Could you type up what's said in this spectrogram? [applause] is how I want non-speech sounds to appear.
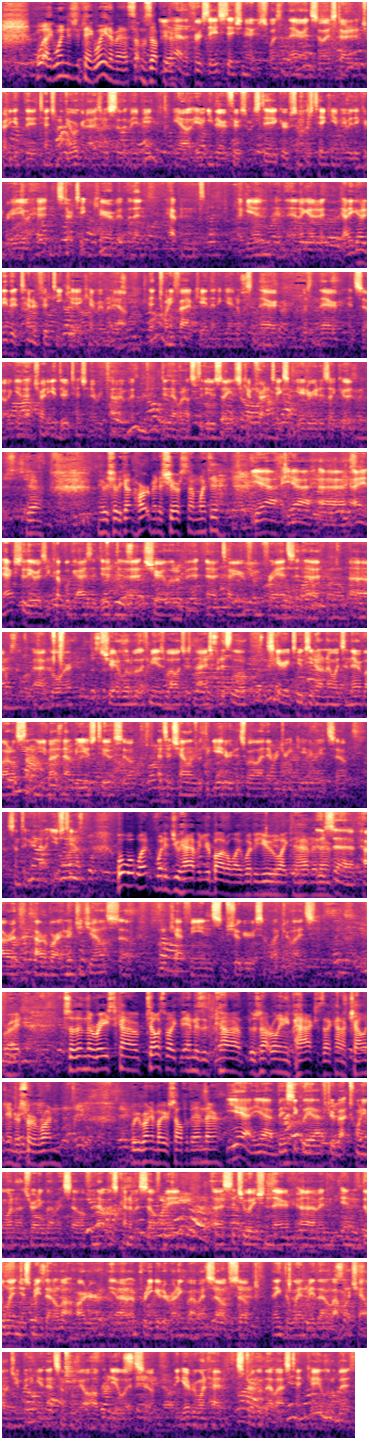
like, when did you think, wait a minute, something's up here? Yeah, the first aid station it just wasn't there, and so I started to try to get the attention of the organizers so that maybe, you know, either if there's a mistake or if someone was taking it, maybe they could radio ahead and start taking care of it. But then it happened again, and then I got it. I got it either 10 or 15k, I can't remember now. Then 25k, and then again it wasn't there, it wasn't there, and so again I tried to get their attention every time, but didn't know what else to do, so I just kept trying to take some Gatorade as I could. Yeah, maybe should have gotten Hartmann to share some with you. Yeah, yeah. Uh, I mean, actually, there was a couple guys that did uh, share a little bit. Uh, Tyre from France and uh, um, uh, Gore shared a little bit with me as well, which is nice. But it's a little scary too because you don't know what's in their bottles, something you might not be used to. So that's a challenge with the Gatorade as well. I never drink Gatorade, so something you're not used to. What what what, what did you have in your bottle? Like, what do you like to have in it was, there? It was power power bar energy gels, so a little caffeine, some sugar, some electrolytes. Right. So then the race kind of tell us about the end. Is it kind of there's not really any packs? Is that kind of challenging to sort of run? Were you running by yourself at the end there? Yeah, yeah. Basically, after about 21, I was running by myself, and that was kind of a self-made uh, situation there. Um, and, and the wind just made that a lot harder. You know, I'm pretty good at running by myself, so I think the wind made that a lot more challenging. But again, that's something we all have to deal with. So I think everyone had struggled that last 10k a little bit.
